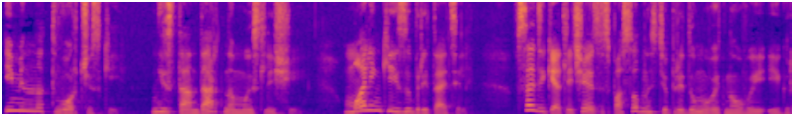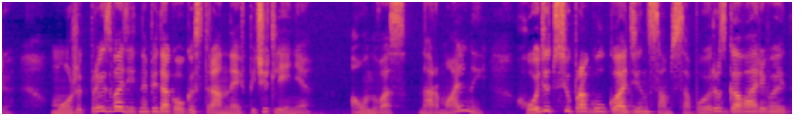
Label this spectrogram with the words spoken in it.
Именно творческий, нестандартно мыслящий, маленький изобретатель. В садике отличается способностью придумывать новые игры. Может производить на педагога странное впечатление. А он у вас нормальный? Ходит всю прогулку один, сам с собой разговаривает.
